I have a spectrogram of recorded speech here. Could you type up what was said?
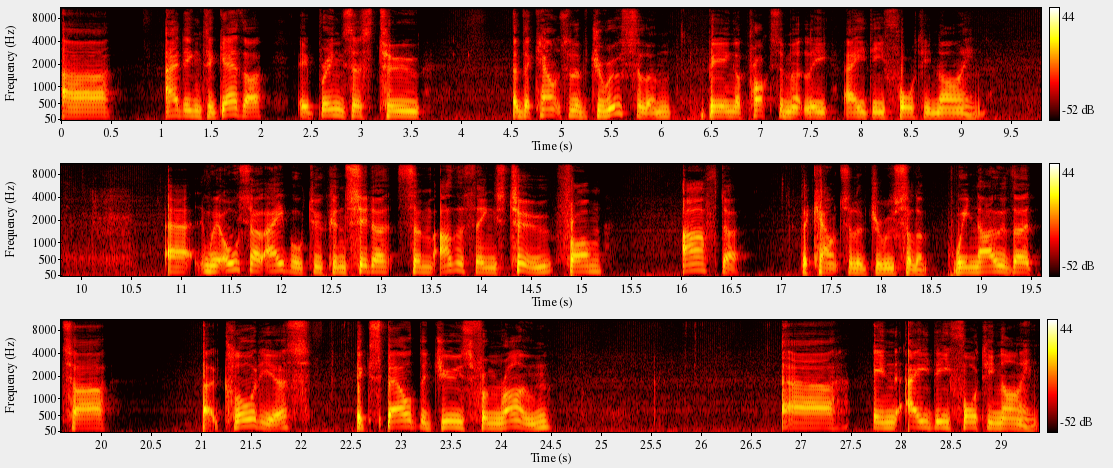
uh, adding together, it brings us to the Council of Jerusalem being approximately AD 49 uh, we're also able to consider some other things too from after the Council of Jerusalem. We know that uh, uh, Claudius expelled the Jews from Rome uh, in AD 49.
